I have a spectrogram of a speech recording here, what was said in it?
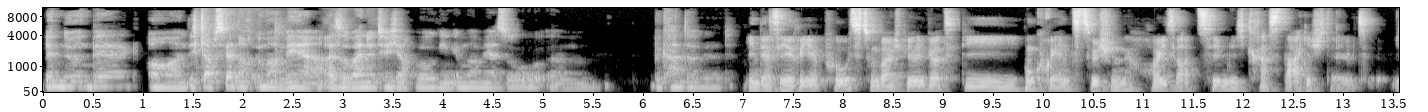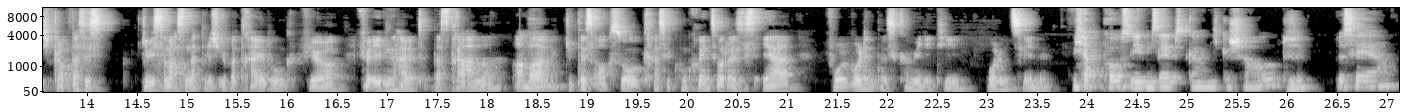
In Nürnberg. Und ich glaube, es werden auch immer mehr. Also weil natürlich auch Voguing immer mehr so ähm, bekannter wird. In der Serie Post zum Beispiel wird die Konkurrenz zwischen Häusern ziemlich krass dargestellt. Ich glaube, das ist gewissermaßen natürlich Übertreibung für, für eben halt das Drama. Aber mhm. gibt es auch so krasse Konkurrenz oder ist es eher wohlwollendes Community, Szene? Ich habe Post eben selbst gar nicht geschaut mhm. bisher.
